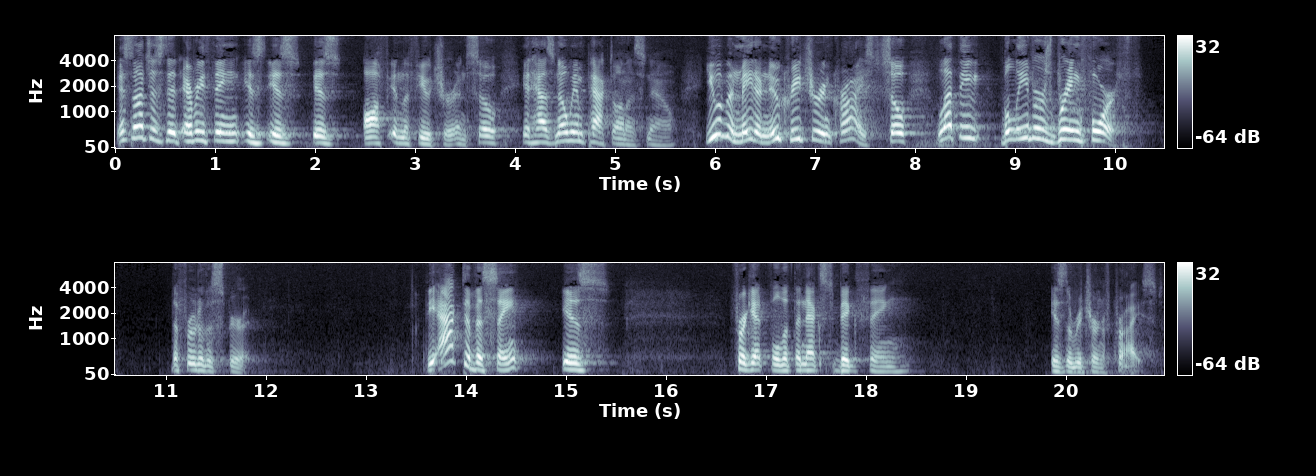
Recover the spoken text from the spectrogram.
It's not just that everything is, is, is off in the future, and so it has no impact on us now. You have been made a new creature in Christ. So let the believers bring forth the fruit of the Spirit. The activist saint is forgetful that the next big thing is the return of Christ.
